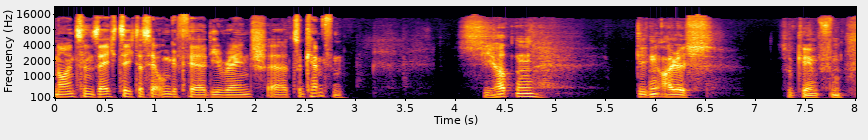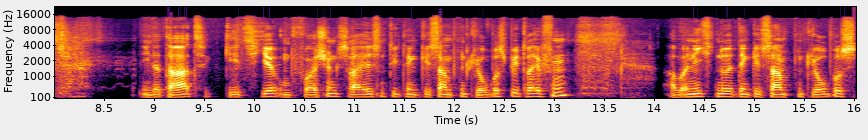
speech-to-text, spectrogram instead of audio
1960, das ist ja ungefähr die Range, äh, zu kämpfen? Sie hatten gegen alles zu kämpfen. In der Tat geht es hier um Forschungsreisen, die den gesamten Globus betreffen, aber nicht nur den gesamten Globus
